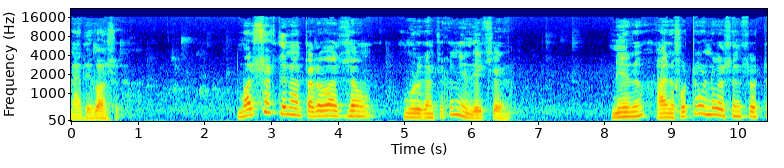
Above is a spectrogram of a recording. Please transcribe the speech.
నా రివాజు. మరుసటి దినం తర్వాత మూడు గంటలకు నేను లేచాను. నేను ఆయన ఫోటో ఉండవలసిన చోట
